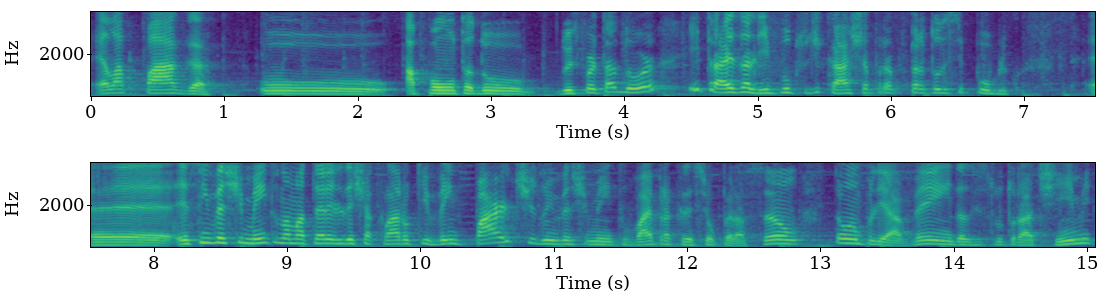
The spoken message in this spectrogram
ela paga o, a ponta do, do exportador e traz ali fluxo de caixa para todo esse público. É, esse investimento na matéria ele deixa claro que vem parte do investimento vai para crescer a operação, então ampliar vendas, estruturar time,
